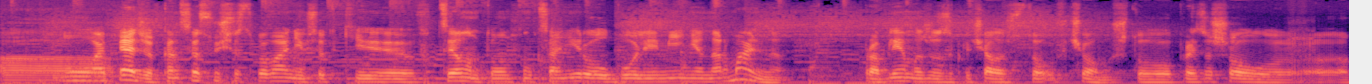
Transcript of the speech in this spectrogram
Ну, опять же, в конце существования все-таки в целом-то он функционировал более-менее нормально. Проблема же заключалась в, в чем? Что произошел э,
